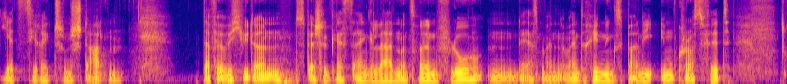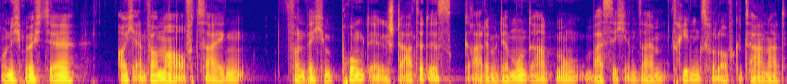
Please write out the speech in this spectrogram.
jetzt direkt schon starten? Dafür habe ich wieder einen Special Guest eingeladen, und zwar den Flo. Der ist mein, mein Trainingsbuddy im CrossFit. Und ich möchte euch einfach mal aufzeigen, von welchem Punkt er gestartet ist, gerade mit der Mundatmung, was sich in seinem Trainingsverlauf getan hat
